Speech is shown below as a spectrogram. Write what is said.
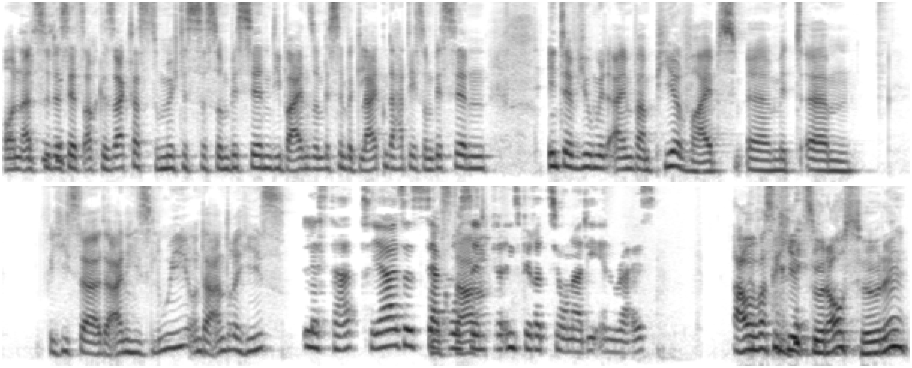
Und als du das jetzt auch gesagt hast, du möchtest das so ein bisschen, die beiden so ein bisschen begleiten, da hatte ich so ein bisschen Interview mit einem Vampir-Vibes äh, mit, ähm, wie hieß der, der eine hieß Louis und der andere hieß? Lestat, ja, also es ist sehr Lestat. große Inspiration, die Anne Rice. Aber was ich jetzt so raushöre,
